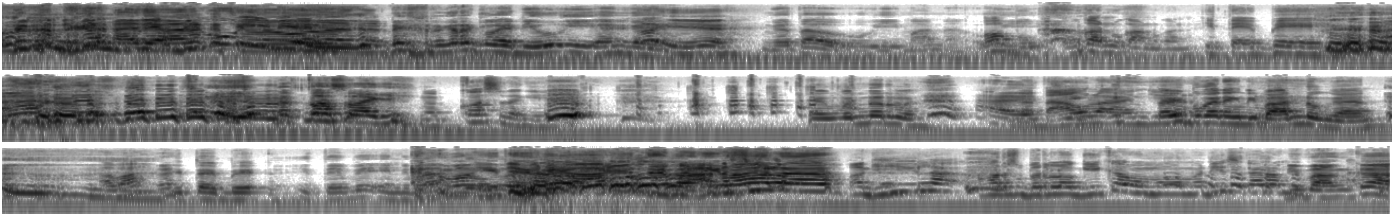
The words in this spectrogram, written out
Dengan ada yang anak kecil dia. denger kuliah di UI kan Oh kayak iya. nggak tahu UI mana Oh, bukan bukan bukan. ITB. Ngekos lagi Ngekos lagi. Yang bener loh. Nggak tahu lah anjir. Tapi bukan yang di Bandung kan? Apa? ITB. ITB yang di Emang Bandung. ITB ITB di mana? lo? Ah, gila, harus berlogika ngomong sama dia sekarang. Di Bangka.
